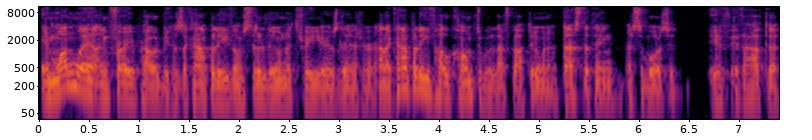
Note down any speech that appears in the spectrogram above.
in one way, I'm very proud because I can't believe I'm still doing it three years later, and I can't believe how comfortable I've got doing it. That's the thing, I suppose. If if I have to,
